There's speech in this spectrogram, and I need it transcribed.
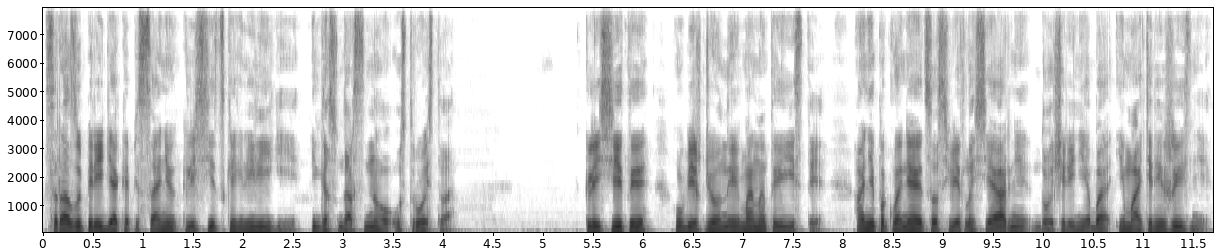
сразу перейдя к описанию клесситской религии и государственного устройства. Клесситы – убежденные монотеисты – они поклоняются светлой Сиарне, дочери неба и матери жизни.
